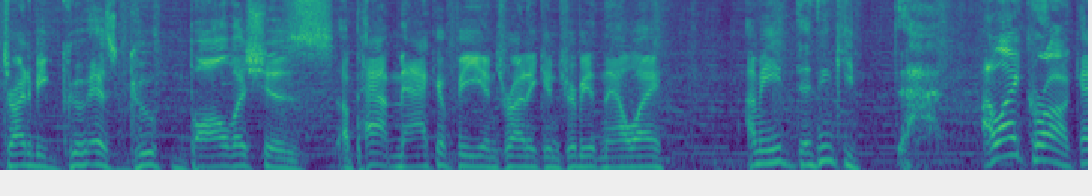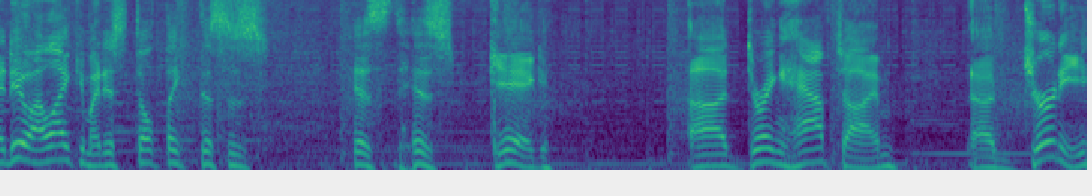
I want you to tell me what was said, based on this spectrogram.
trying to be goo- as goofballish as a Pat McAfee and trying to contribute in that way. I mean, I think he. I like Gronk. I do. I like him. I just don't think this is his his gig. Uh, during halftime, uh, Journey,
